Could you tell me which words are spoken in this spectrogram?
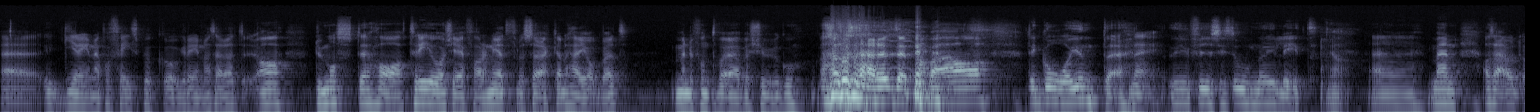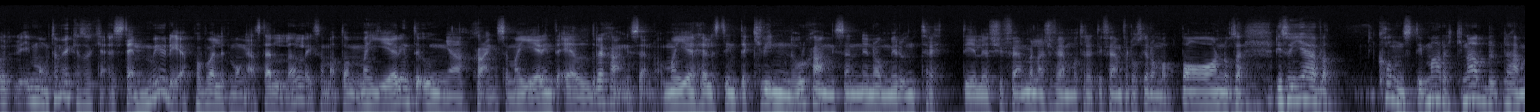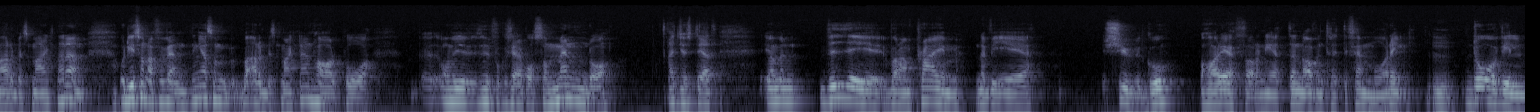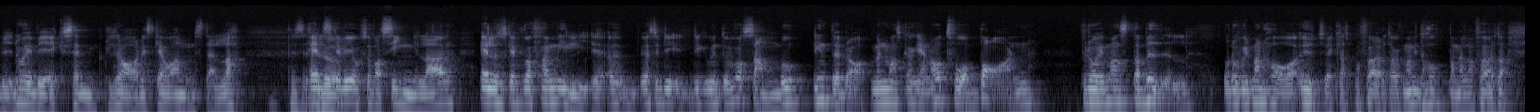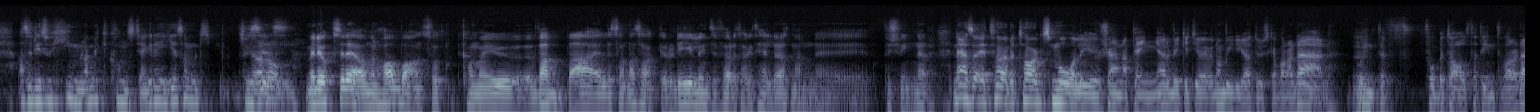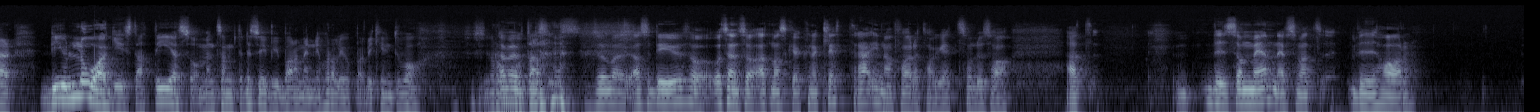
eh, grejerna på Facebook och grejerna så här att ja, du måste ha tre års erfarenhet för att söka det här jobbet. Men du får inte vara över 20. Alltså så här, typ, man bara, ja, det går ju inte. Nej. Det är ju fysiskt omöjligt. Ja. Eh, men och så här, och, och i mångt och mycket så stämmer ju det på väldigt många ställen. Liksom, att de, man ger inte unga chansen, man ger inte äldre chansen. Och man ger helst inte kvinnor chansen när de är runt 30 eller 25, mellan 25 och 35 för då ska de ha barn. Och så här. Det är så jävla konstig marknad det här med arbetsmarknaden. Och det är sådana förväntningar som arbetsmarknaden har på, om vi nu fokuserar på oss som män då. Att just det att, ja men vi är ju våran prime när vi är 20 och har erfarenheten av en 35-åring. Mm. Då, vill vi, då är vi exemplariska att anställa. Precis, Helst ska vi också vara singlar. Eller så ska vi vara familj. Eh, alltså det, det går inte att vara sambo. Det är inte bra. Men man ska gärna ha två barn. För då är man stabil. Och då vill man ha utvecklas på företag, man vill inte hoppa mellan företag. Alltså det är så himla mycket konstiga grejer som spelar roll. Men det är också det, om man har barn så kan man ju vabba eller sådana saker. Och det gillar inte företaget heller att man eh, försvinner. Nej, alltså ett företags mål är ju att tjäna pengar, vilket gör, de vill ju att du ska vara där. Mm. Och inte få betalt för att inte vara där. Det är ju logiskt att det är så, men samtidigt så är vi ju bara människor allihopa. Vi kan ju inte vara robotar. Ja, alltså det är ju så. Och sen så att man ska kunna klättra inom företaget, som du sa. Att vi som män, eftersom att vi har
